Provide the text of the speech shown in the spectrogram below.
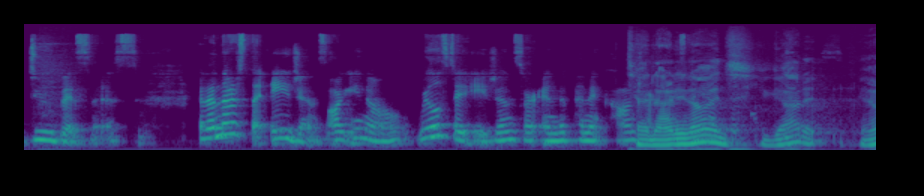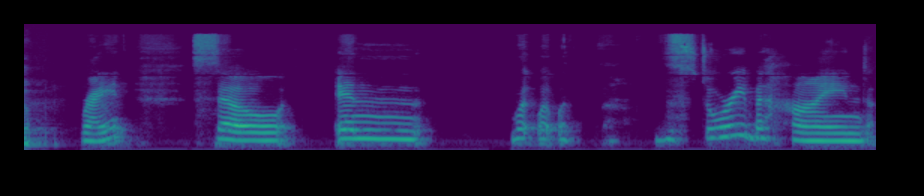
do business. And then there's the agents. You know, real estate agents are independent contractors. 1099s. You got it. Yep. right? So in what what, what the story behind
